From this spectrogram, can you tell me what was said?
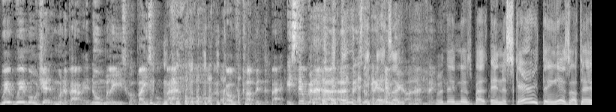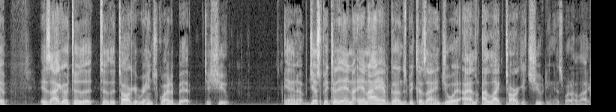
we're we're more gentlemen about it. Normally, he's got a baseball bat or a golf club in the back. It's still going to hurt, but it's not going to Yeah, kill like- you. I don't think. Well, then there's bad, and the scary thing is, I'll tell you, is I go to the to the target range quite a bit to shoot, and uh, just because, and and I have guns because I enjoy. I I like target shooting is what I like,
